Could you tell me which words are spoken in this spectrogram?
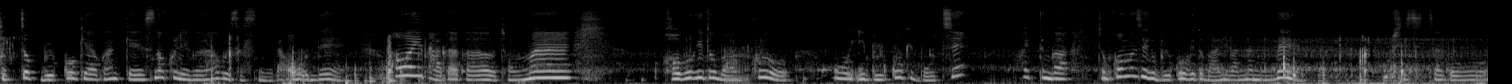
직접 물고기하고 함께 스노클링을 하고 있었습니다. 어, 근데 하와이 바다가 정말 거북이도 많고 어, 이 물고기 뭐지? 하여튼가 좀 검은색의 물고기도 많이 만났는데 혹시 진짜 너무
